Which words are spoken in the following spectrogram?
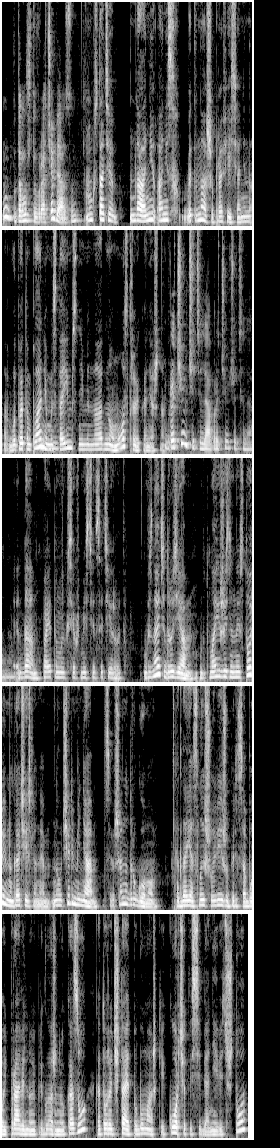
Ну, потому что врач обязан. Ну, кстати, Да, они, они, это наша профессия. Они, вот в этом плане mm-hmm. мы стоим с ними на одном острове, конечно. Врачи-учителя, врачи-учителя, да. Э, да, поэтому их всех вместе цитируют. Вы знаете, друзья, вот мои жизненные истории многочисленные научили меня совершенно другому. Когда я слышу и вижу перед собой правильную и приглаженную козу, которая читает по бумажке и корчит из себя не ведь что,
